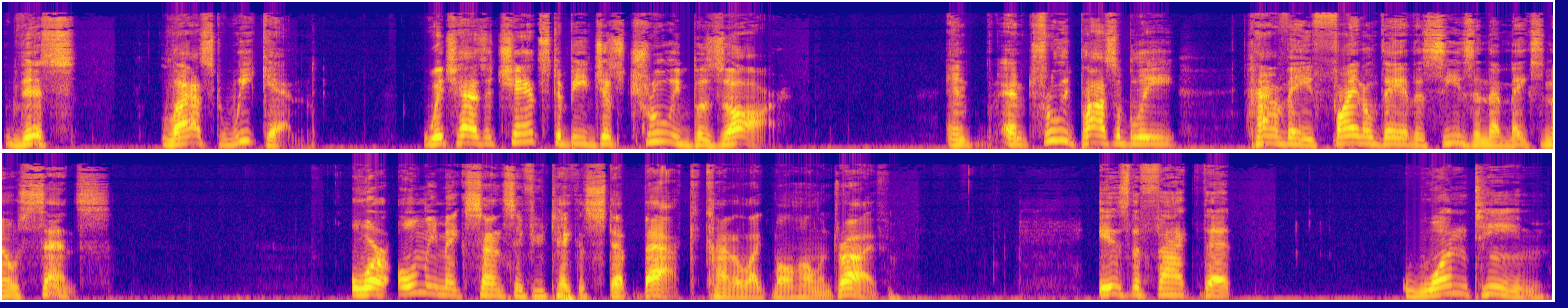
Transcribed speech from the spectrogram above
this last weekend, which has a chance to be just truly bizarre and and truly possibly have a final day of the season that makes no sense or only makes sense if you take a step back, kind of like Mulholland Drive, is the fact that one team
